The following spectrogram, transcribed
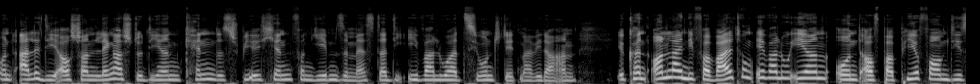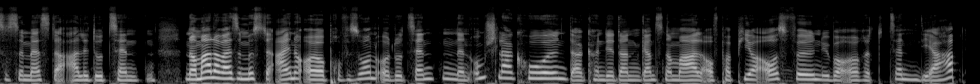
Und alle, die auch schon länger studieren, kennen das Spielchen von jedem Semester. Die Evaluation steht mal wieder an. Ihr könnt online die Verwaltung evaluieren und auf Papierform dieses Semester alle Dozenten. Normalerweise müsste einer eurer Professoren oder Dozenten einen Umschlag holen. Da könnt ihr dann ganz normal auf Papier ausfüllen über eure Dozenten, die ihr habt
